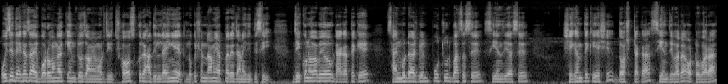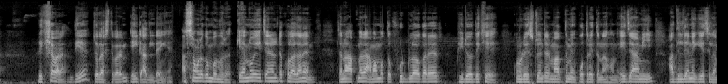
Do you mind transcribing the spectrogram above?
ওই যে দেখা যায়, বড়ভাঙ্গা কেন্দ্রীয় জামে মসজিদ। সহজ করে আদিল ডাইংয়ের লোকেশন নামে আপনারা জানাই দিতেছি। যে কোনোভাবে হোক ঢাকা থেকে সাইনবোর্ডে আসবেন, প্রচুর বাস আছে, সিএনজি আছে। সেখান থেকে এসে দশ টাকা সিএনজি ভাড়া, অটো ভাড়া, রিক্সা ভাড়া দিয়ে চলে আসতে পারেন এই আদিল ডাইংয়ে। আসসালামু আলাইকুম বন্ধুরা, কেন এই চ্যানেলটা খোলা জানেন? যেন আপনারা আমার মতো ফুড ব্লগারের ভিডিও দেখে কোনো রেস্টুরেন্টের মাধ্যমে প্রতারিত না হন। এই যে আমি আদিল ডাইনে গিয়েছিলাম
